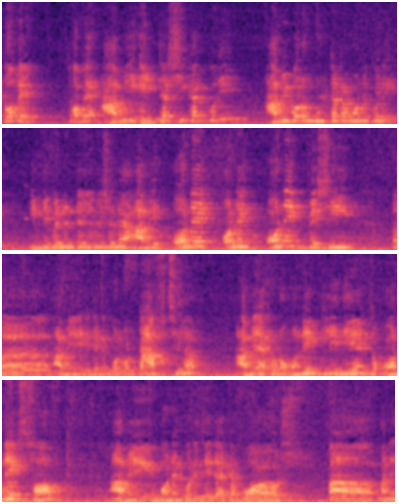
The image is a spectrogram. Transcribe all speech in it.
তবে তবে আমি এইটা স্বীকার করি, আমি বরং উল্টাটা মনে করি ইন্ডিপেন্ডেন্ট টেলিভিশনে আমি অনেক অনেক অনেক বেশি আমি এটাকে বলব টাফ ছিলাম। আমি এখন অনেক লিনিয়েন্ট অনেক সফট আমি মনে করি যে এটা একটা বয়স বা মানে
